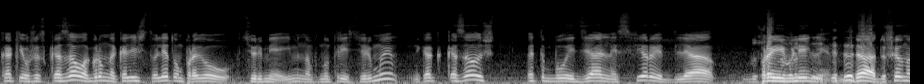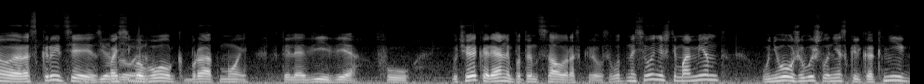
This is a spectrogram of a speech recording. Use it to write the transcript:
Как я уже сказал, огромное количество лет он провел в тюрьме, именно внутри тюрьмы. И как оказалось, это было идеальной сферой для душевного проявления, раскрытия. да, душевного раскрытия. Где Спасибо, трое? Волк, брат мой, в Тель-Авиве. Фу. У человека реальный потенциал раскрылся. Вот на сегодняшний момент у него уже вышло несколько книг,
